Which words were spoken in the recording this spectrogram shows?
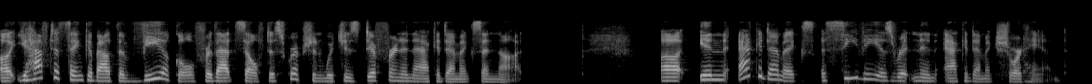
uh, you have to think about the vehicle for that self-description, which is different in academics and not. Uh, in academics, a CV is written in academic shorthand,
